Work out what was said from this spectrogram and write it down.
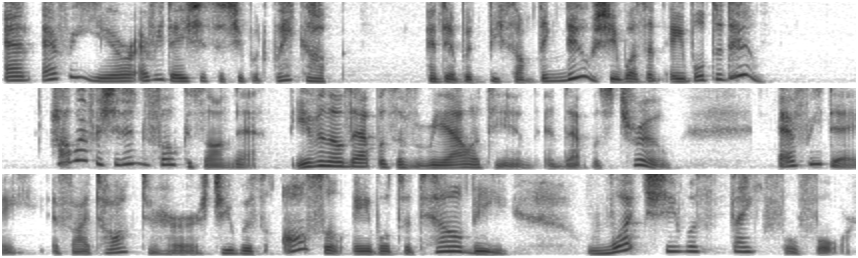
And every year, every day, she said she would wake up and there would be something new she wasn't able to do. However, she didn't focus on that even though that was a reality and, and that was true. Every day, if I talked to her, she was also able to tell me what she was thankful for.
